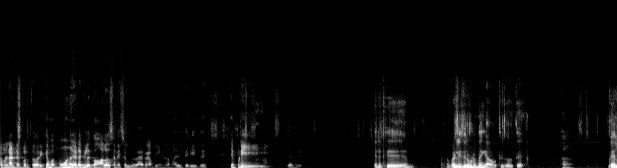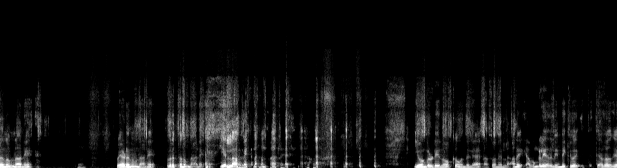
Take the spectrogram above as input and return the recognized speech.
தமிழ்நாட்டை பொறுத்த வரைக்கும் மூணு இடங்களுக்கும் ஆலோசனை சொல்கிறாரு அப்படின்ற மாதிரி தெரியுது. எப்படி அது? எனக்கு வள்ளி திருமணம் தான் ஞாபகத்துக்கு வருது. வேலனும் நானே. வேடனும் நானே. விருத்தனும் நானே. எல்லாமே நான் இவங்களுடைய நோக்கம் வந்துங்க நான் சொன்னேன்ல. ஆனா அவங்களே அதுல இன்னைக்கு அதாவதுங்க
